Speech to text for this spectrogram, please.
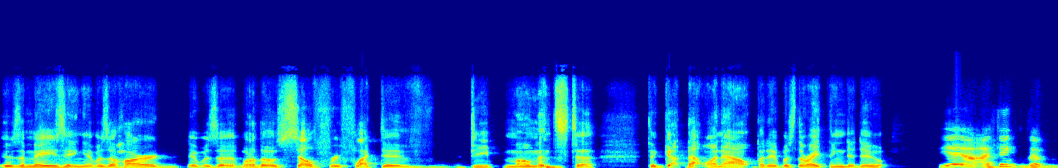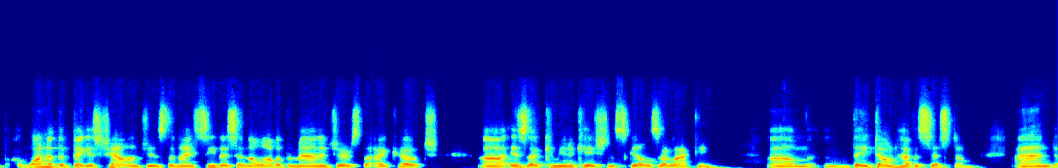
it was amazing. It was a hard it was a one of those self-reflective deep moments to to gut that one out but it was the right thing to do. Yeah i think that one of the biggest challenges and i see this in a lot of the managers that i coach uh, is that communication skills are lacking um, they don't have a system. And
